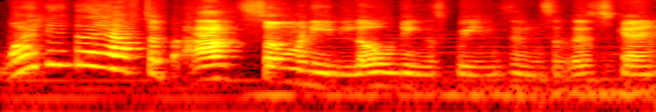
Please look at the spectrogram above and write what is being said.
Why did they have to add so many loading screens into this game?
